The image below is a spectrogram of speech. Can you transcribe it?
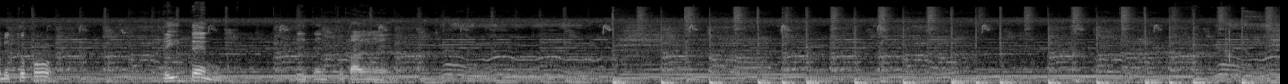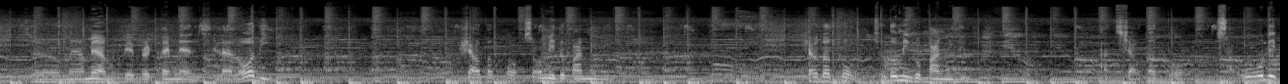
Inuulit ko po. Day 10. Day 10 po tayo ngayon. So maya maya magbe-break time na yan. Sila Lodi. Shoutout po sa Omido family. Shoutout po sa Domingo family. At shoutout po sa Ulip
